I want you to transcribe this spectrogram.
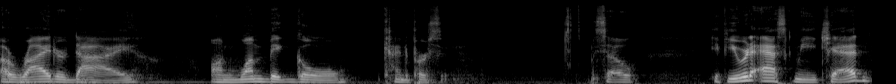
a ride or die on one big goal kind of person. So, if you were to ask me, Chad,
